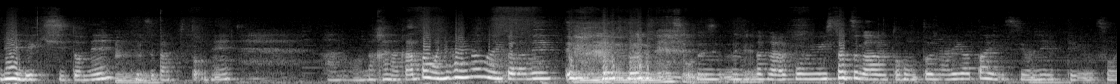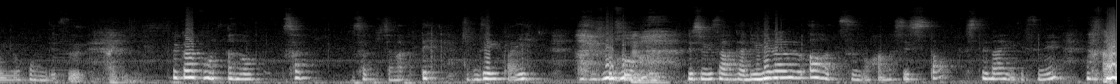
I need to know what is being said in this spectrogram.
ね歴史とねうん。うん哲学とねあのなかなか頭に入らないからねって。だからこういう一冊があると本当にありがたいですよねっていうそういう本です。はい。それからこのあのささっきじゃなくて前回あの、うんうん吉見さんがリベラルアーツの話した？してないんですね。あ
